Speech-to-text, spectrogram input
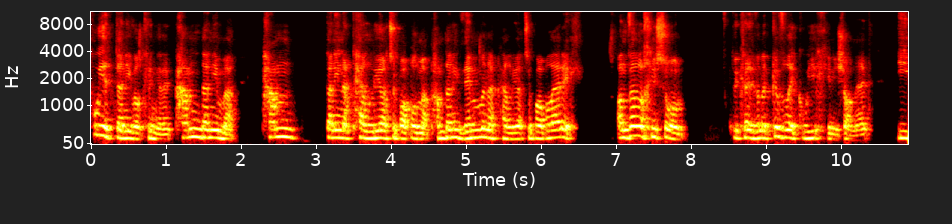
pwy ydy'n ni fel cyngrair, pam da ni yma, pam da ni'n apelio at y bobl yma, pam da ni ddim yn apelio at y bobl eraill. Ond fel o'ch chi'n sôn, dwi'n credu fod yna gyfle gwych i ni, Sioned, i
